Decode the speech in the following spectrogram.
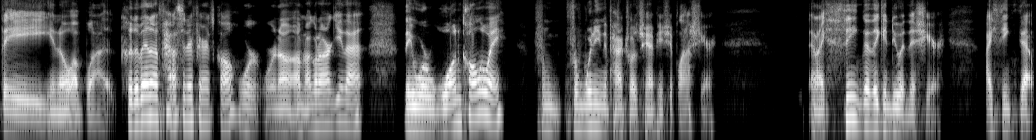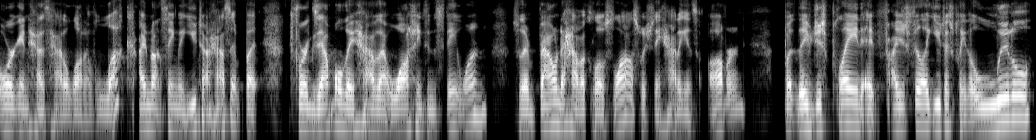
They, you know, uh, could have been a pass interference call. We're, we're not, I'm not going to argue that. They were one call away from, from winning the Pac 12 championship last year. And I think that they can do it this year. I think that Oregon has had a lot of luck. I'm not saying that Utah hasn't, but for example, they have that Washington State one, so they're bound to have a close loss, which they had against Auburn. But they've just played. I just feel like Utah's played a little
